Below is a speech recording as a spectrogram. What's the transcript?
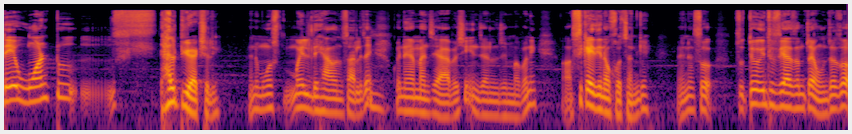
they want to help you actually होइन मोस्ट मैले देखाए अनुसारले चाहिँ कोही नयाँ मान्छे आएपछि इन जेनरल जिममा पनि सिकाइदिन खोज्छन् कि होइन? सो सो त्यो इन्थुजियाजम चाहिँ हुन्छ जो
